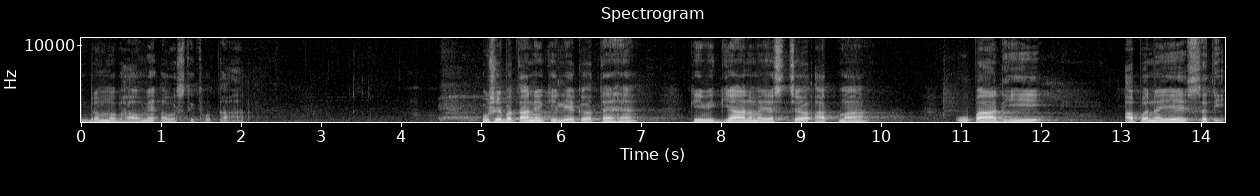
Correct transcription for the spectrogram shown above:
ब्रह्म भाव में अवस्थित होता है। उसे बताने के लिए कहते हैं कि विज्ञानमयश्च आत्मा उपाधि अपनये सती।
